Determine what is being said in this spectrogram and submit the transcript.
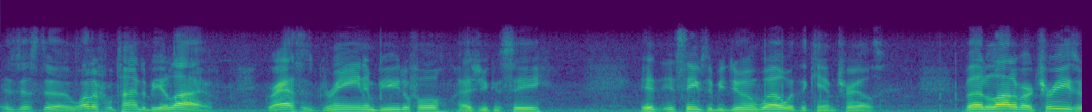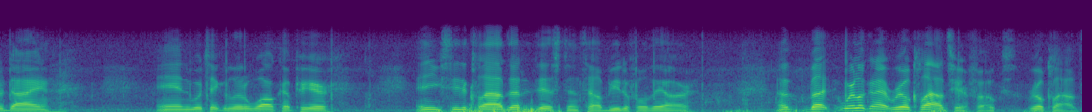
it's just a wonderful time to be alive. Grass is green and beautiful, as you can see it, it seems to be doing well with the chemtrails. But a lot of our trees are dying. And we'll take a little walk up here. And you can see the clouds at a distance, how beautiful they are. Uh, but we're looking at real clouds here, folks. Real clouds.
